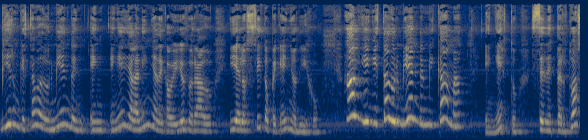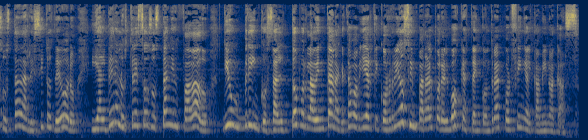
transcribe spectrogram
vieron que estaba durmiendo en, en ella la niña de cabellos dorados. Y el osito pequeño dijo, Alguien está durmiendo en mi cama. En esto se despertó asustada Ricitos de Oro y al ver a los tres osos tan enfadados, dio un brinco, saltó por la ventana que estaba abierta y corrió sin parar por el bosque hasta encontrar por fin el camino a casa.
